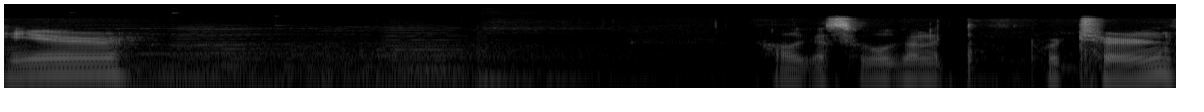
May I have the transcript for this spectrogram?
here. I guess we're gonna return.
